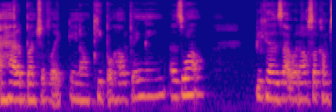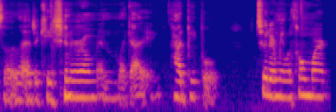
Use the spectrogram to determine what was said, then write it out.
I had a bunch of like, you know, people helping me as well because I would also come to the education room and like I had people tutor me with homework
